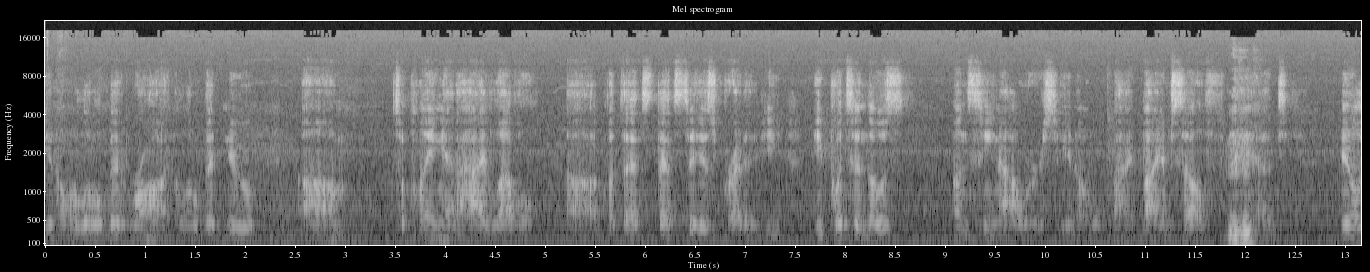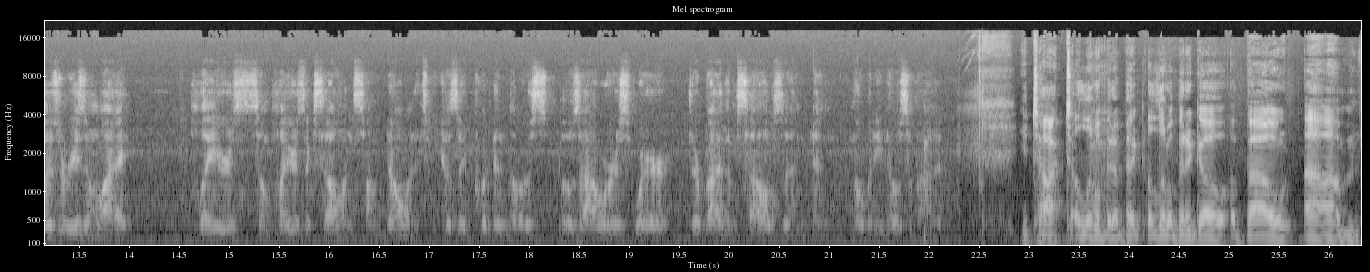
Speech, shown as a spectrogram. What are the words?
you know, a little bit raw and a little bit new um, to playing at a high level. Uh, but that's that's to his credit. He he puts in those unseen hours, you know, by by himself. Mm-hmm. And you know, there's a reason why players some players excel and some don't. It's because they put in those those hours where they're by themselves and, and nobody knows about it. You talked a little bit a, a little bit ago about um,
